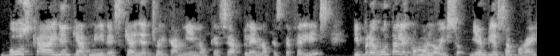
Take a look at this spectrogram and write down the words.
busca a alguien que admires, que haya hecho el camino, que sea pleno, que esté feliz y pregúntale cómo lo hizo y empieza por ahí.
